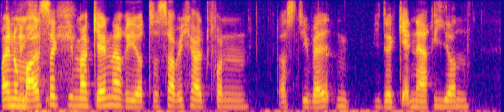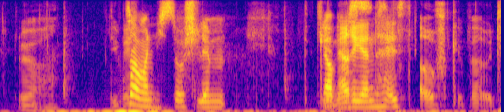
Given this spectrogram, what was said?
Weil normal Richtig. sagt ich immer generiert. Das habe ich halt von, dass die Welten wieder generieren. Ja. Die Ist aber Welten- nicht so schlimm. glaub, das- Generieren heißt aufgebaut.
